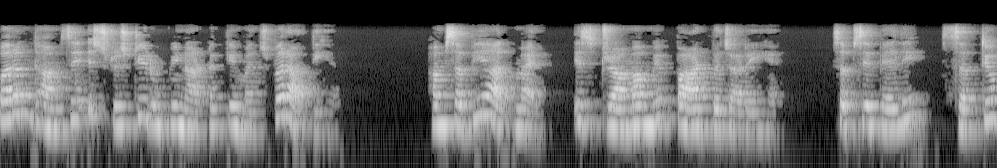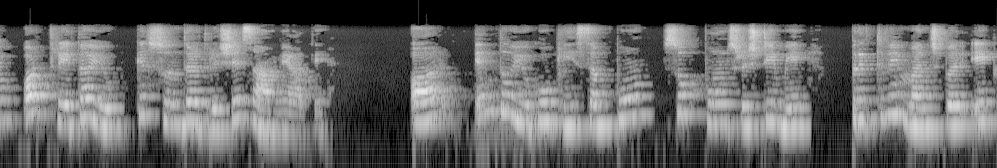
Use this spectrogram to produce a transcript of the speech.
परम धाम से इस सृष्टि रूपी नाटक के मंच पर आती है। हम सभी आत्माएँ इस ड्रामा में पार्ट बजा रही हैं। सबसे पहले सत्युग और त्रेता युग के सुंदर दृश्य सामने आते हैं और इन दो युगों की संपूर्ण सुखपूर्ण सृष्टि में पृथ्वी मंच पर एक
